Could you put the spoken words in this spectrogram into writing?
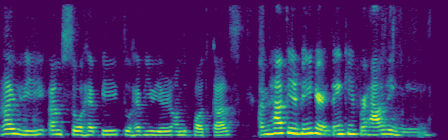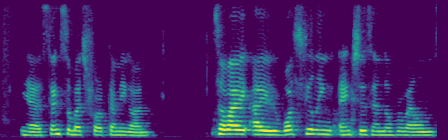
Hi, Vee. I'm so happy to have you here on the podcast. I'm happy to be here. Thank you for having me. Yeah, thanks so much for coming on. So I, I was feeling anxious and overwhelmed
